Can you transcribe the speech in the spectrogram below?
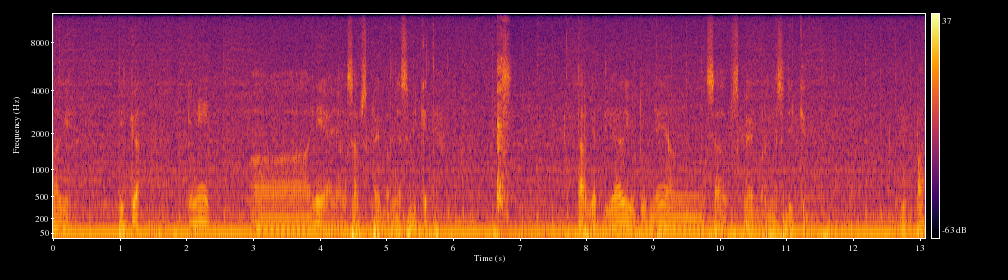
lagi? Tiga. Ini uh, ini ya yang subscribernya sedikit ya. Target dia YouTube-nya yang subscribernya sedikit. Empat.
